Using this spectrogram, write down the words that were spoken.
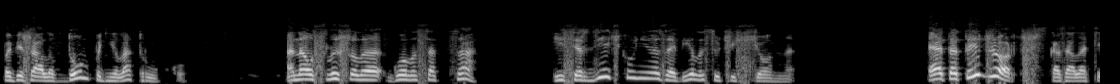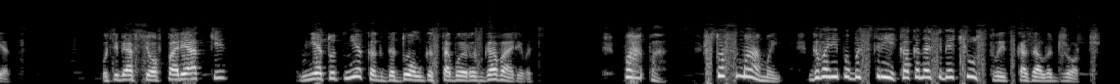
побежала в дом, подняла трубку. Она услышала голос отца, и сердечко у нее забилось учащенно. — Это ты, Джордж? — сказал отец. — У тебя все в порядке? Мне тут некогда долго с тобой разговаривать. — Папа, что с мамой? Говори побыстрее, как она себя чувствует, — сказала Джордж.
